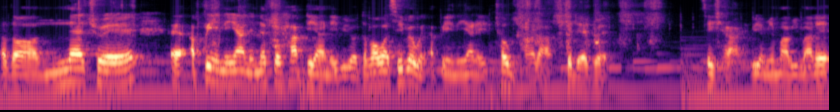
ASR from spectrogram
အဲ့တော့ natural အပင်တွေကနေ natural herb တွေကနေပြီးတော့တဘာဝဆေးဘက်ဝင်အပင်တွေကနေထုတ်ထားတာဖြစ်တဲ့အတွက် စိတ်ချရတယ်ပြီးတော့မြန်မာပြည်မှာလည်း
